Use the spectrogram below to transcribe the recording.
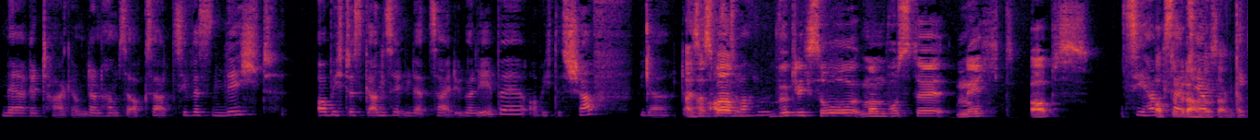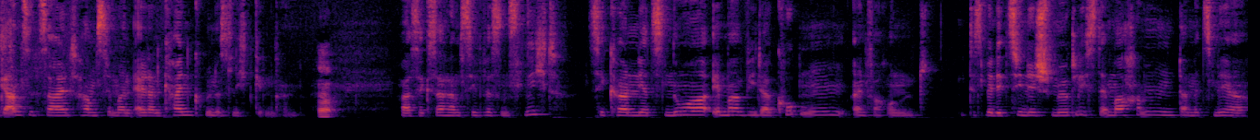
mehrere Tage. Und dann haben sie auch gesagt, sie wissen nicht, ob ich das Ganze in der Zeit überlebe, ob ich das schaffe, wieder Also es war wirklich so, man wusste nicht, ob's, sie haben ob gesagt, sie haben die ganze Zeit haben sie meinen Eltern kein grünes Licht geben können. Ja. Weil sie gesagt haben, sie wissen es nicht. Sie können jetzt nur immer wieder gucken, einfach und das medizinisch Möglichste machen, damit's mir,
